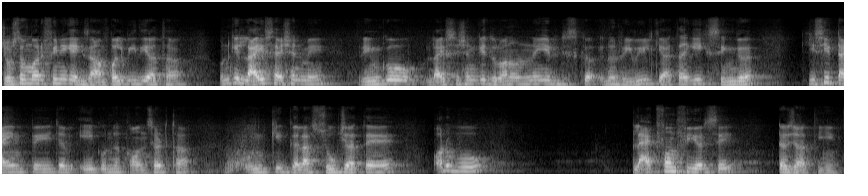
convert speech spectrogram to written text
जोसफ मर्फी ने एक एग्ज़ाम्पल भी दिया था। उनके लाइव सेशन में रिंगो लाइव सेशन के दौरान उन्होंने ये डिस्क रिवील किया था कि एक सिंगर किसी टाइम पे जब एक उनका कॉन्सर्ट था, उनकी गला सूख जाता है और वो प्लेटफॉर्म फियर से डर जाती हैं।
